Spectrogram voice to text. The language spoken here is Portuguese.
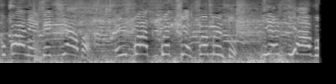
cu banii, ziceaba! Îi bat pe ce pământul! E în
